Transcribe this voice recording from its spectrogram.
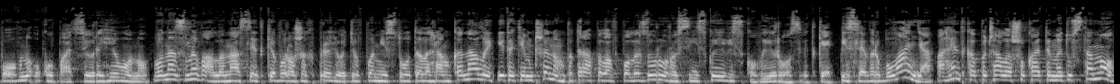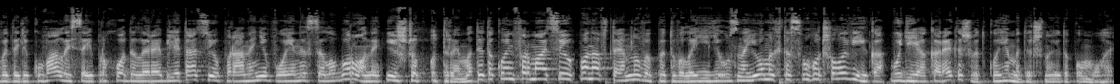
повну окупацію регіону. Вона зливала наслідки ворожих прильотів по місту у телеграм-канали і таким чином потрапила в поле зору російської військової розвідки. Після вербування агентка почала шукати медустанови, де лікувалися і проходили реабілітацію поранені воїни сил оборони. І щоб отримати таку інформацію, вона втемно випитувала її у знайомих та свого чоловіка, водія карети швидкої медичної допомоги.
